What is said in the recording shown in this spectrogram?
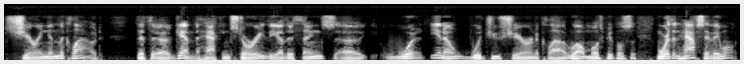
sharing in the cloud that the, again the hacking story the other things uh, what you know would you share in a cloud well most people more than half say they won't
